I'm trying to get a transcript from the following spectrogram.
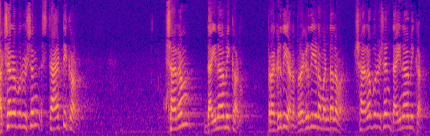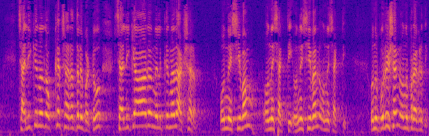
അക്ഷരപുരുഷൻ സ്റ്റാറ്റിക് ആണ് ക്ഷരം ഡൈനാമിക് ആണ് പ്രകൃതിയാണ്. പ്രകൃതിയുടെ മണ്ഡലമാണ്. ക്ഷരപുരുഷൻ ഡൈനാമിക് ആണ് ചലിക്കുന്നതൊക്കെ ക്ഷരത്തിൽ പെട്ടു. ചലിക്കാതെ നിൽക്കുന്നത് അക്ഷരം. ഒന്ന് ശിവം ഒന്ന് ശക്തി. ഒന്ന് ശിവൻ ഒന്ന് ശക്തി. ഒന്ന് പുരുഷൻ ഒന്ന് പ്രകൃതി.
